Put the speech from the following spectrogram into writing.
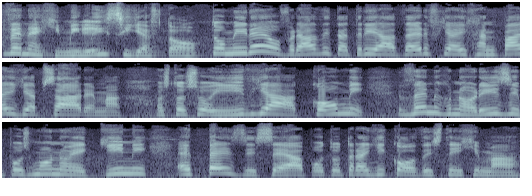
δεν έχει μιλήσει γι' αυτό. Το μοιραίο βράδυ τα τρία αδέρφια είχαν πάει για ψάρεμα. Ωστόσο η ίδια ακόμη δεν γνωρίζει πως μόνο εκείνη επέζησε από το τραγικό δυστύχημα.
